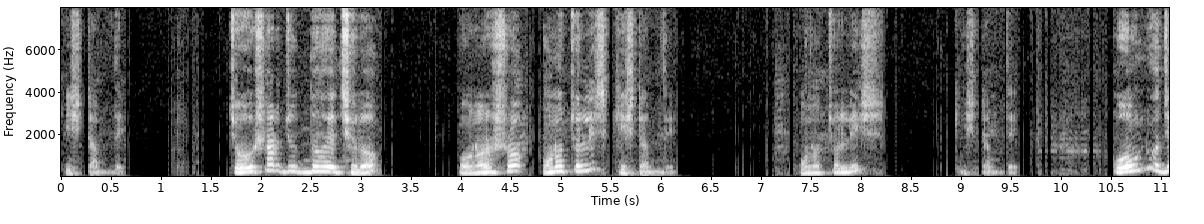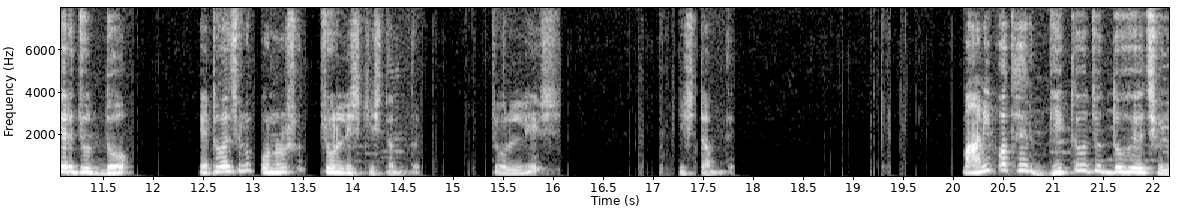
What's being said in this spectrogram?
খ্রিস্টাব্দে। চৌসার যুদ্ধ হয়েছিল পনেরোশো উনচল্লিশ খ্রিস্টাব্দে উনচল্লিশ খ্রিস্টাব্দে। কৌনজের যুদ্ধ, এটা হয়েছিল পনেরোশো চল্লিশ খ্রিস্টাব্দে চল্লিশ খ্রিস্টাব্দে। পানিপথের দ্বিতীয় যুদ্ধ হয়েছিল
